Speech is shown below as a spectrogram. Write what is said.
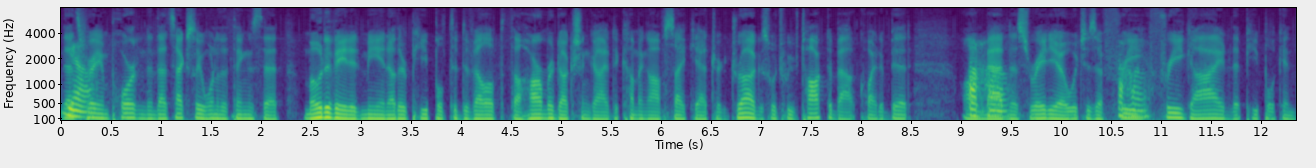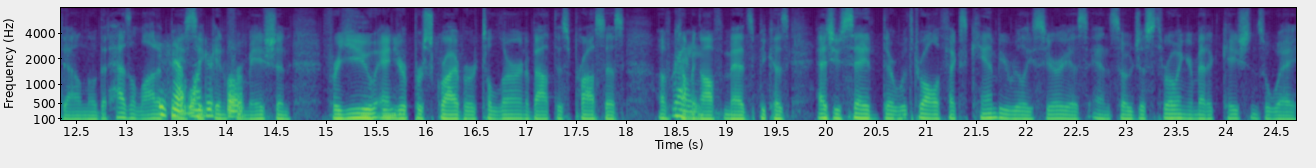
That's yeah. very important, and that's actually one of the things that motivated me and other people to develop the harm reduction guide to coming off psychiatric drugs, which we've talked about quite a bit on uh-huh. Madness Radio, which is a free uh-huh. free guide that people can download that has a lot of Isn't basic information for you mm-hmm. and your prescriber to learn about this process of coming right. off meds because as you say their withdrawal effects can be really serious and so just throwing your medications away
